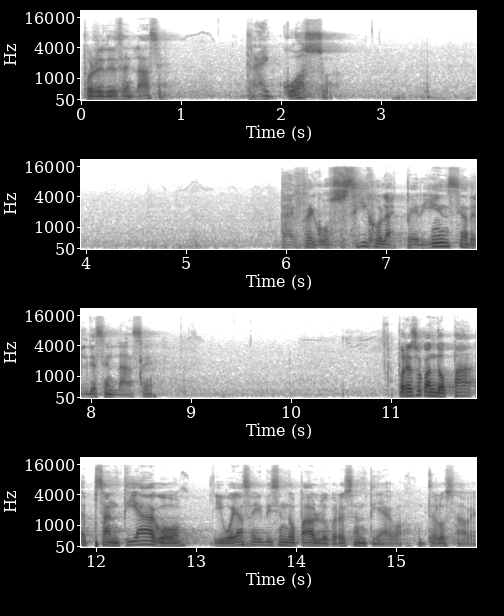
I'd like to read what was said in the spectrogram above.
Por el desenlace. Trae gozo. Trae regocijo la experiencia del desenlace. Por eso cuando Santiago, y voy a seguir diciendo Pablo, pero es Santiago, usted lo sabe,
